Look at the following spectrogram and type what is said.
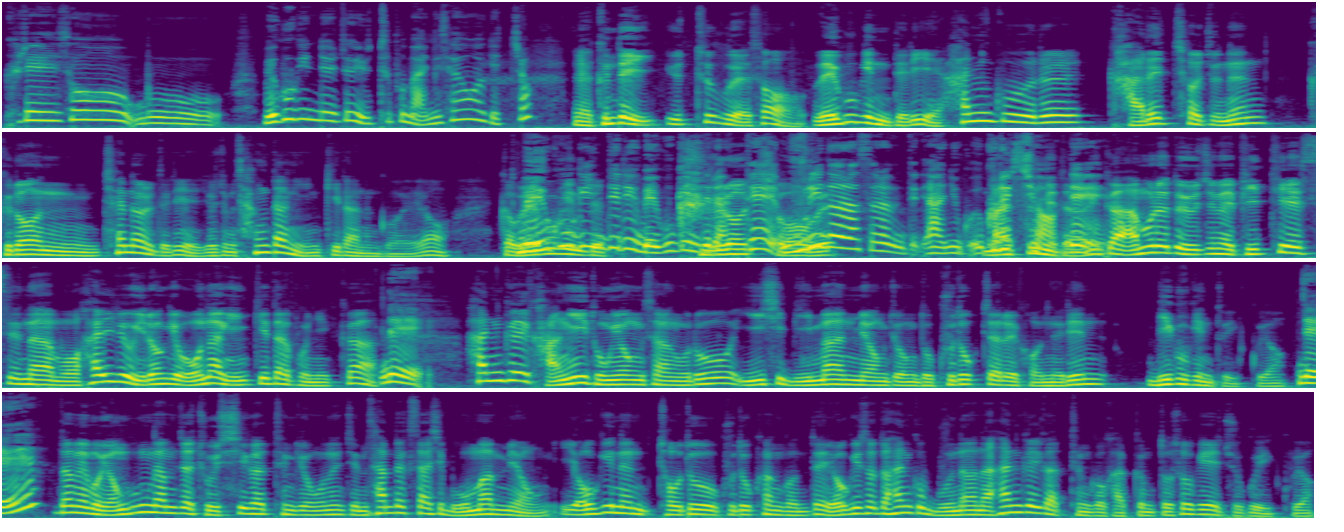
그래서 뭐 외국인들도 유튜브 많이 사용하겠죠? 네, 근데 유튜브에서 외국인들이 한글을 가르쳐 주는 그런 채널들이 요즘 상당히 인기라는 거예요. 그러니까 외국인들이 외국인들한테 그렇죠. 우리나라 사람들이 아니고 그렇죠. 맞습니다. 네. 그러니까 아무래도 요즘에 BTS나 뭐 한류 이런 게 워낙 인기다 보니까 네. 한글 강의 동영상으로 22만 명 정도 구독자를 거느린 미국인도 있고요. 네. 그다음에 뭐 영국 남자 조 씨 같은 경우는 지금 345만 명. 여기는 저도 구독한 건데 여기서도 한국 문화나 한글 같은 거 가끔 또 소개해 주고 있고요.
